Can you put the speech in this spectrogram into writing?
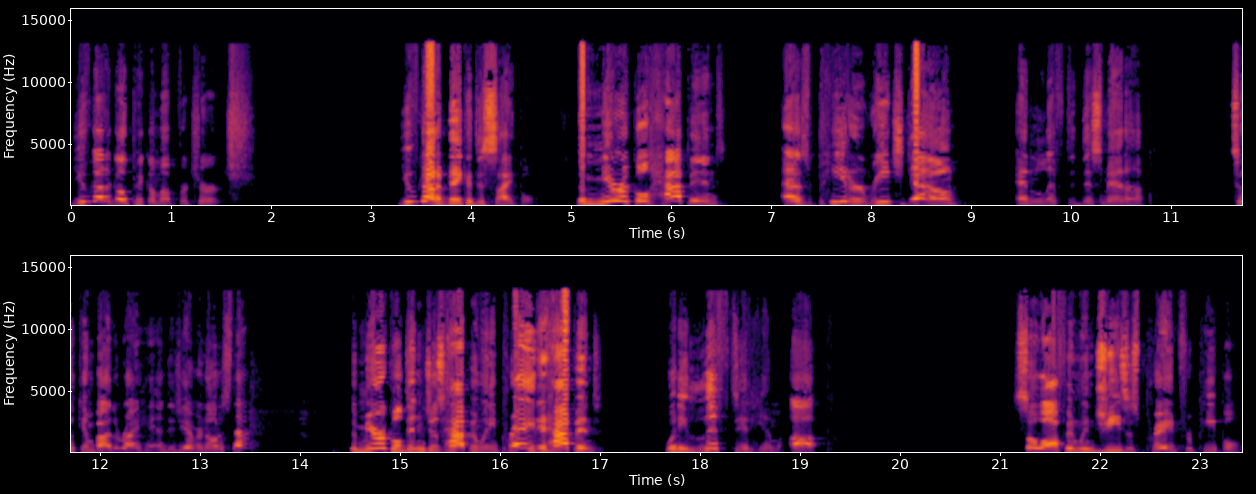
You've got to go pick them up for church. You've got to make a disciple. The miracle happened as Peter reached down and lifted this man up, took him by the right hand. Did you ever notice that? The miracle didn't just happen when he prayed, it happened when he lifted him up. So often, when Jesus prayed for people,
